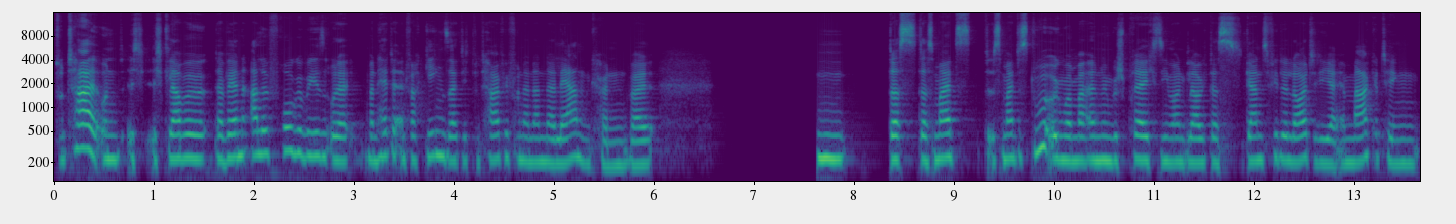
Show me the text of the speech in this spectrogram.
Total. Und ich, ich glaube, da wären alle froh gewesen oder man hätte einfach gegenseitig total viel voneinander lernen können, weil das, das, meinst, das meintest du irgendwann mal in einem Gespräch, Simon, glaube ich, dass ganz viele Leute, die ja im Marketing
